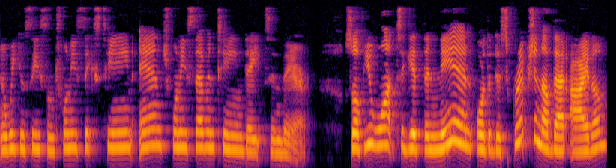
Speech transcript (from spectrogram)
and we can see some 2016 and 2017 dates in there. So if you want to get the NIN or the description of that item,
